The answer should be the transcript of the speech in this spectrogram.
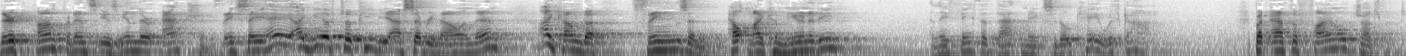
Their confidence is in their actions. They say, hey, I give to PBS every now and then. I come to things and help my community. And they think that that makes it okay with God. But at the final judgment,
